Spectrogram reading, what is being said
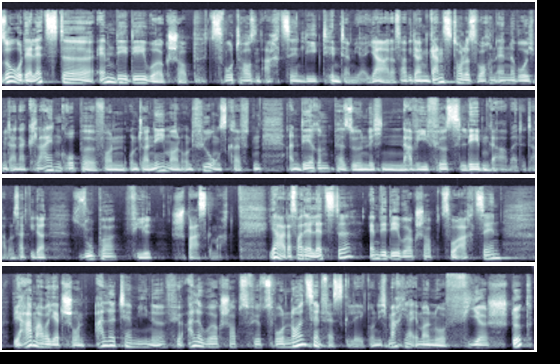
So, der letzte MDD-Workshop 2018 liegt hinter mir. Ja, das war wieder ein ganz tolles Wochenende, wo ich mit einer kleinen Gruppe von Unternehmern und Führungskräften an deren persönlichen Navi fürs Leben gearbeitet habe. Und es hat wieder super viel Spaß gemacht. Ja, das war der letzte MDD-Workshop 2018. Wir haben aber jetzt schon alle Termine für alle Workshops für 2019 festgelegt. Und ich mache ja immer nur vier Stück.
